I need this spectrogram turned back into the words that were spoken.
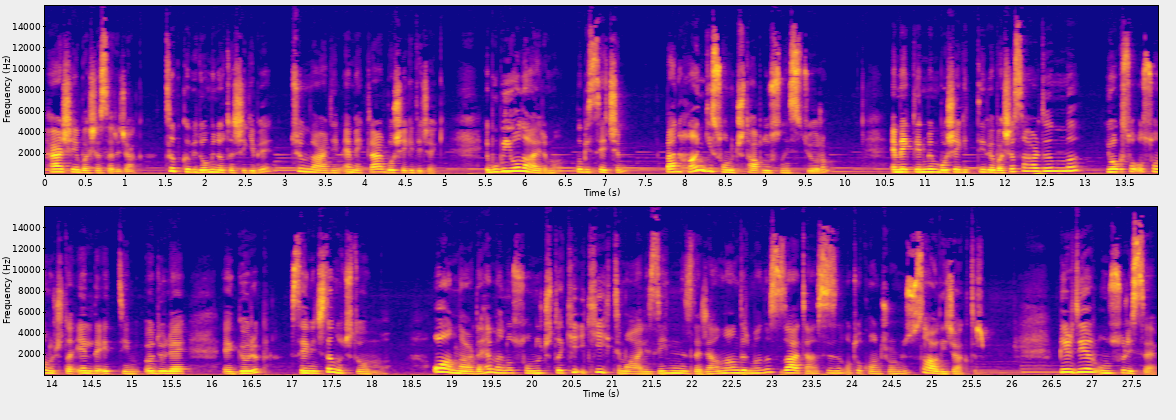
her şey başa saracak. Tıpkı bir domino taşı gibi tüm verdiğim emekler boşa gidecek. E bu bir yol ayrımı, bu bir seçim. Ben hangi sonuç tablosunu istiyorum? Emeklerimin boşa gittiği ve başa sardığım mı? Yoksa o sonuçta elde ettiğim ödüle e, görüp sevinçten uçtuğum mu? O anlarda hemen o sonuçtaki iki ihtimali zihninizde canlandırmanız zaten sizin otokontrolünüzü sağlayacaktır. Bir diğer unsur ise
